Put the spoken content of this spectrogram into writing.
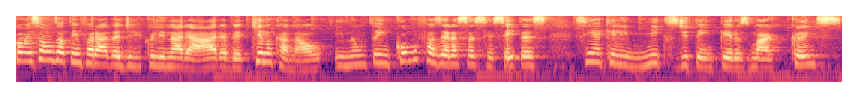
Começamos a temporada de culinária árabe aqui no canal e não tem como fazer essas receitas sem aquele mix de temperos marcantes,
